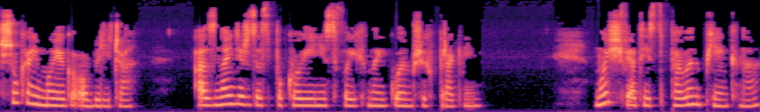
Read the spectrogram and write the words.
Szukaj mojego oblicza, a znajdziesz zaspokojenie swoich najgłębszych pragnień. Mój świat jest pełen piękna,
